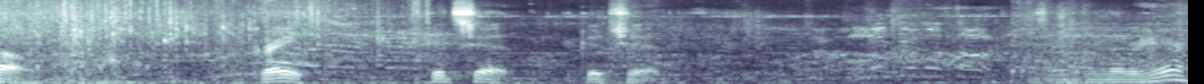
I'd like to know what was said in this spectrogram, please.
Oh. Great. Good shit. Good shit. Is there anything over here?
